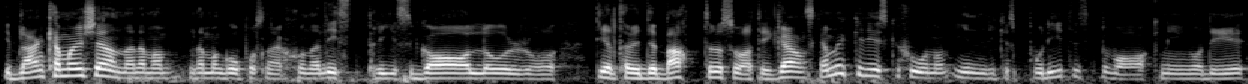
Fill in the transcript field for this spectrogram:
Ibland kan man ju känna när man, när man går på såna här journalistprisgalor och deltar i debatter och så att det är ganska mycket diskussion om inrikespolitisk bevakning och det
